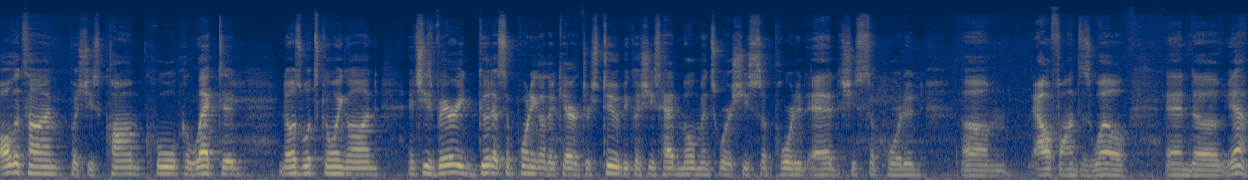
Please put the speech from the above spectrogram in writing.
all the time, but she's calm, cool, collected, knows what's going on, and she's very good at supporting other characters too because she's had moments where she's supported Ed, she's supported um, Alphonse as well, and uh, yeah,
